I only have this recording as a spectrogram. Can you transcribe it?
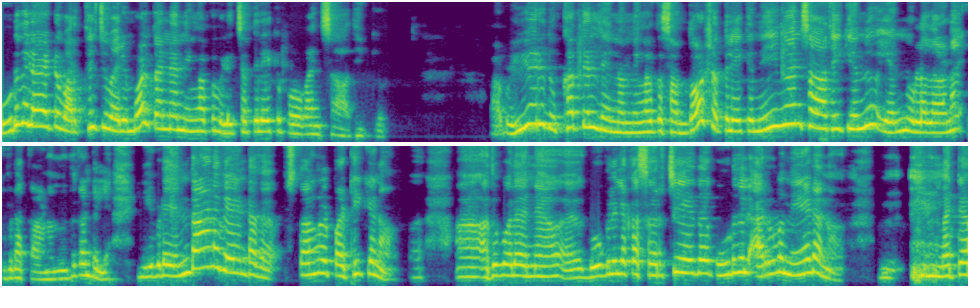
കൂടുതലായിട്ട് വർദ്ധിച്ചു വരുമ്പോൾ തന്നെ നിങ്ങൾക്ക് വെളിച്ചത്തിലേക്ക് പോകാൻ സാധിക്കും. ഈ ഒരു ദുഃഖത്തിൽ നിന്നും നിങ്ങൾക്ക് സന്തോഷത്തിലേക്ക് നീങ്ങാൻ സാധിക്കുന്നു എന്നുള്ളതാണ് ഇവിടെ കാണുന്നത് കണ്ടില്ല? ഇനി ഇവിടെ എന്താണ് വേണ്ടത്? പുസ്തകങ്ങൾ പഠിക്കണം. അതുപോലെ തന്നെ ഗൂഗിളിലൊക്കെ സെർച്ച് ചെയ്ത് കൂടുതൽ അറിവ് നേടണം. മറ്റ്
